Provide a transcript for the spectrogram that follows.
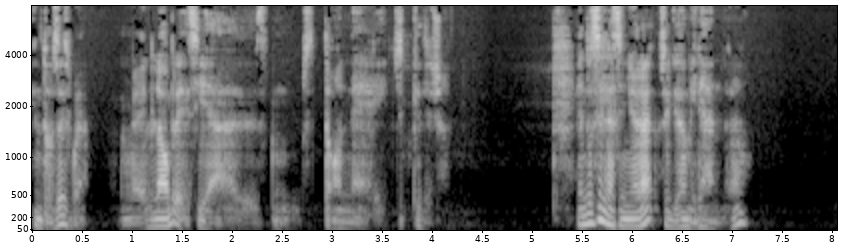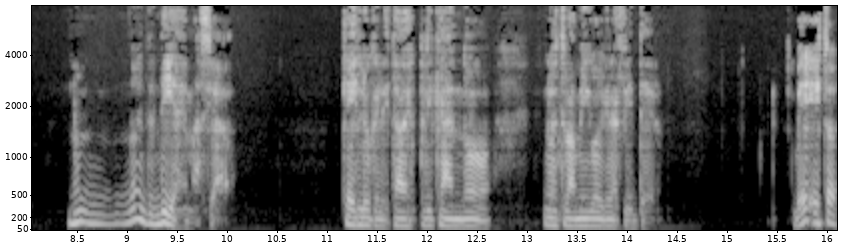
Entonces, bueno, el nombre decía Stone Age, qué sé yo. Entonces la señora se quedó mirando, ¿no? No, entendía demasiado qué es lo que le estaba explicando nuestro amigo el grafitero. ¿Ve? Esto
